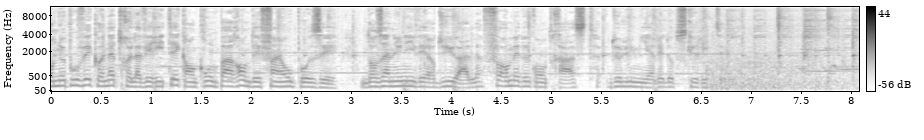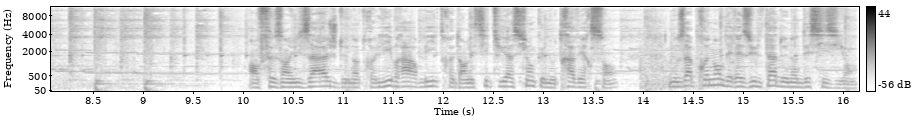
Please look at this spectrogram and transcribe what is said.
on ne pouvait connaître la vérité qu'en comparant des fins opposées, dans un univers dual formé de contrastes, de lumière et d'obscurité. En faisant usage de notre libre arbitre dans les situations que nous traversons, nous apprenons des résultats de nos décisions.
